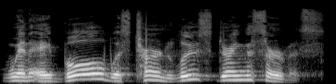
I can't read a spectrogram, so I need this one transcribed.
when a bull was turned loose during the service.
